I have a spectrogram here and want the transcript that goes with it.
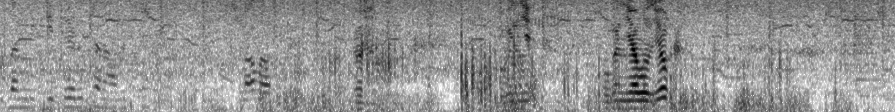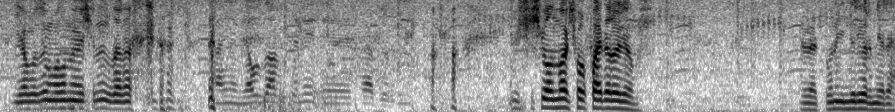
Buradan bir geçirelim sen abi işte. Şunu al abi. Dur. Bugün, bugün Yavuz yok. Yavuz'un olmayışının zararı. Aynen Yavuz abi seni e, şey yapıyoruz. Üç kişi olmak çok faydalı oluyormuş. Evet bunu indiriyorum yere.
